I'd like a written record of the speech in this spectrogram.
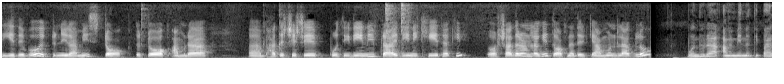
দিয়ে দেব একটু নিরামিষ টক। তো টক আমরা ভাতের শেষে প্রতিদিনই প্রায় দিনই খেয়ে থাকি। তো অসাধারণ লাগে। তো আপনাদের কেমন লাগল? বন্ধুরা, আমি মিনতি পাল।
